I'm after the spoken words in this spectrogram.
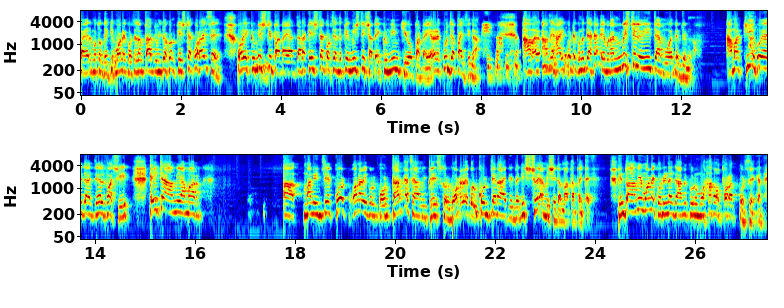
ভাইয়ের মতো দেখি, মনে করছিলাম তাজুল যখন কেসটা করাইছে, ওর একটু মিষ্টি পাঠায়, আর যারা কেসটা করছে এদেরকে মিষ্টির সাথে একটু নিমকিও পাঠায়, এরা খুঁজে পাইছি না। আর আমি হাইকোর্টে কোনো দেখা দেবো না আমি মিষ্টি লই চাবো এদের জন্য। আমার কি হয়ে যায় জেল ফাঁসি, এইটা আমি আমার মানে যে কোর্ট অনারেবল কোর্ট, তার কাছে আমি প্লেস করব। অনারেবল কোর্ট যে রায় দেবে, নিশ্চয়ই আমি সেটা মাথা পাইতে। কিন্তু আমি মনে করি না যে আমি কোনো মহা অপরাধ করছি এখানে।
